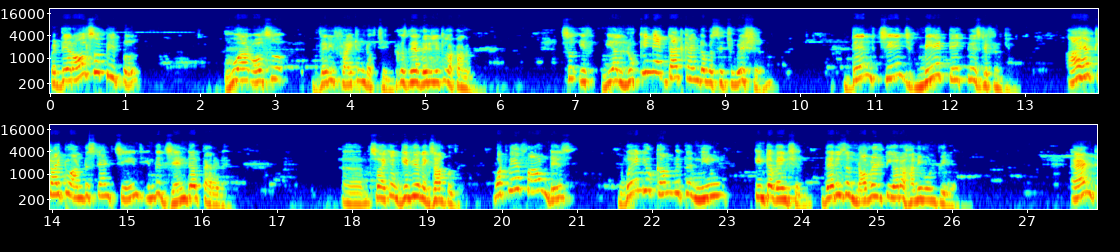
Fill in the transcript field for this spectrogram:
But there are also people who are also very frightened of change because they have very little autonomy. So if we are looking at that kind of a situation, then change may take place differently. I have tried to understand change in the gender paradigm. Um, so I can give you an example. What we have found is when you come with a new intervention, there is a novelty or a honeymoon period. And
